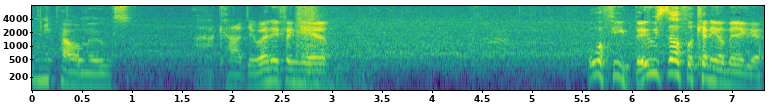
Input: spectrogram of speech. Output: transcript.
many power moves. I can't do anything here. Oh, a few boos though for Kenny Omega.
